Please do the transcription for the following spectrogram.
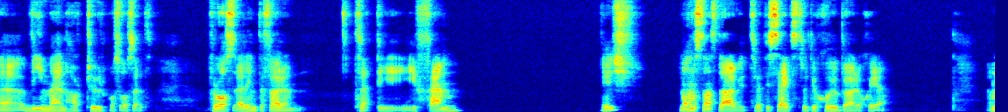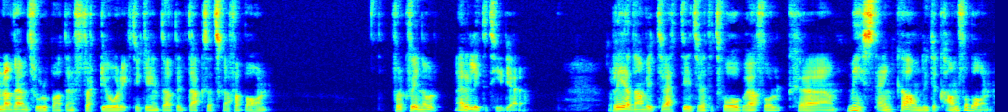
Eh, vi män har tur på så sätt. För oss är det inte förrän 35 ish. Någonstans där vid 36-37 börjar det ske. Jag menar, vem tror på att en 40-årig tycker inte att det är dags att skaffa barn? För kvinnor är det lite tidigare. Redan vid 30-32 börjar folk eh, misstänka om du inte kan få barn.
